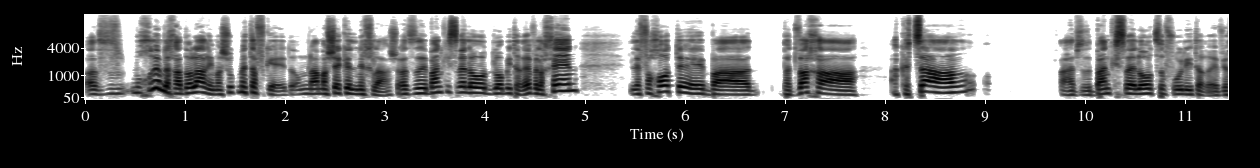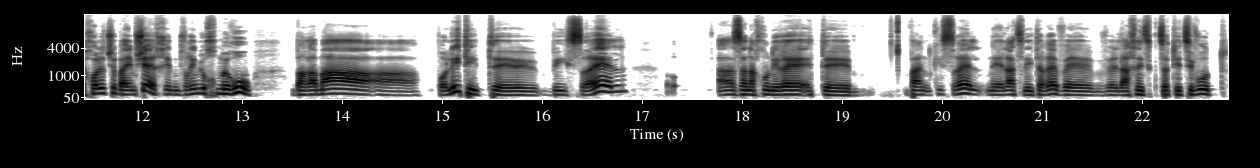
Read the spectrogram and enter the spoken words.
אז מוכרים לך דולרים, השוק מתפקד, אמנם השקל נחלש, אז אה, בנק ישראל עוד לא מתערב, ולכן, לפחות אה, בטווח הקצר, אז בנק ישראל לא צפוי להתערב, יכול להיות שבהמשך, אם דברים יוחמרו ברמה הפוליטית אה, בישראל, אז אנחנו נראה את בנק ישראל נאלץ להתערב ולהכניס קצת יציבות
